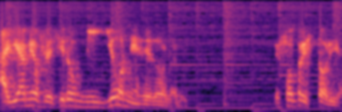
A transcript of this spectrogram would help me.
allá me ofrecieron millones de dólares. Es otra historia.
